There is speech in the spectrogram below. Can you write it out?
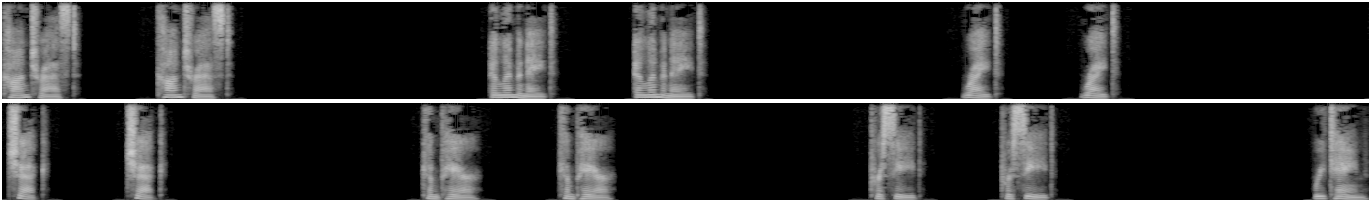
Contrast, contrast. Eliminate, eliminate. Write, write. Check, check. Compare, compare. Proceed, proceed. Retain,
